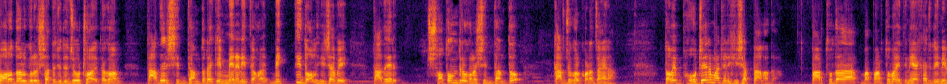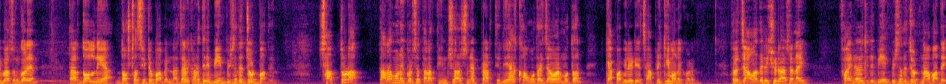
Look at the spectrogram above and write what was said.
বড় দলগুলোর সাথে যদি জোট হয়, তখন তাদের সিদ্ধান্তটাকে মেনে নিতে হয়। ব্যক্তি দল হিসাবে তাদের স্বতন্ত্র কোনো সিদ্ধান্ত কার্যকর করা যায় না। তবে ভোটের মাঠের হিসাবটা আলাদা। পার্থদা বা পার্থভাই তিনি একা যদি নির্বাচন করেন, তার দল নিয়ে দশটা সিটও পাবেন না, যার কারণে তিনি বিএনপির সাথে জোট বাঁধেন। ছাত্ররা, তারা মনে করছে তারা তিনশো আসনে প্রার্থী দেওয়া ক্ষমতায় যাওয়ার মতন ক্যাপাবিলিটি আছে। আপনি কি মনে করেন? তবে জামাতের ইস্যুটা আসে নাই। ফাইনালে যদি বিএনপির সাথে জোট না বাঁধে,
